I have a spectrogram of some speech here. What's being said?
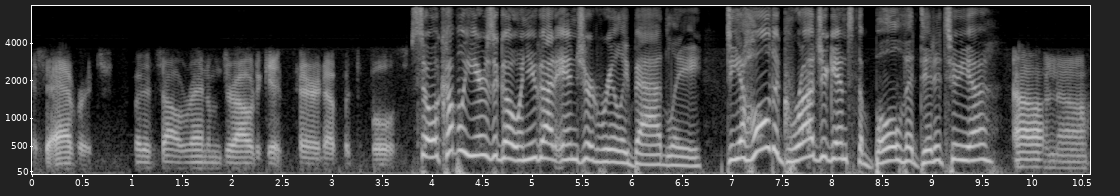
it's the average, but it's all random draw to get paired up with the bulls. So, a couple years ago, when you got injured really badly, do you hold a grudge against the bull that did it to you? Oh no,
